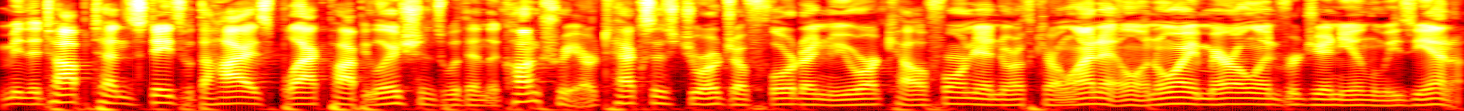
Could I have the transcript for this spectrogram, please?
I mean, the top 10 states with the highest black populations within the country are Texas, Georgia, Florida, New York, California, North Carolina, Illinois, Maryland, Virginia, and Louisiana.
